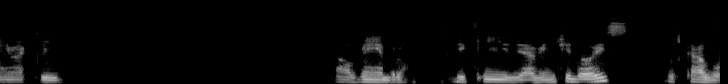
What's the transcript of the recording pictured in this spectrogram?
Tenho aqui novembro de 15 a 22, buscar voo.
